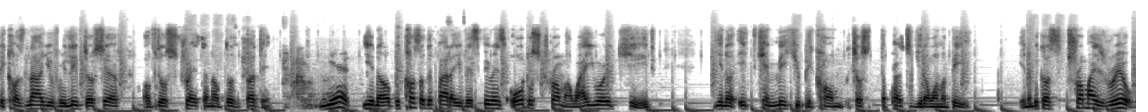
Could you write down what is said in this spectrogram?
because now you've relieved yourself of those stress and of those burden. Yes, you know, because of the fact that you've experienced all those trauma while you were a kid, you know, it can make you become just the person you don't want to be. You know, because trauma is real.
